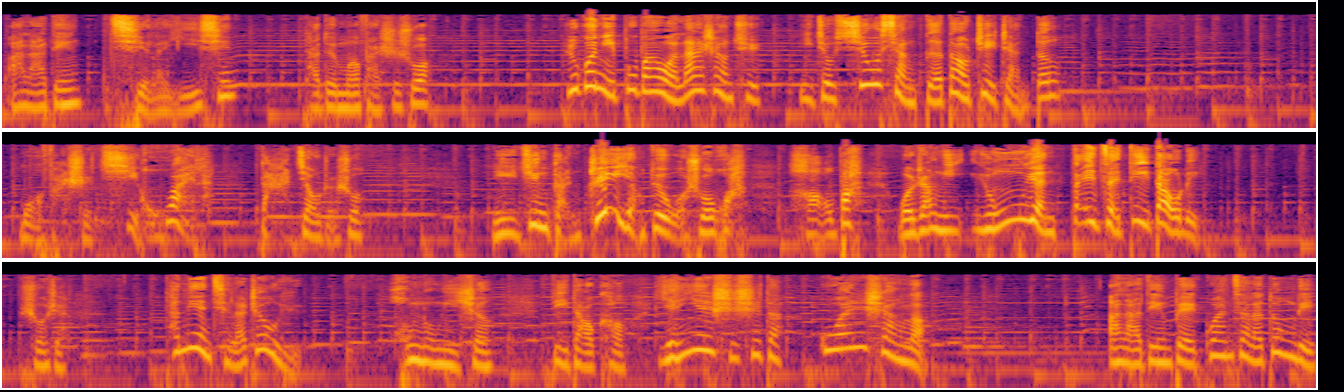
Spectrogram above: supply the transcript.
阿拉丁起了疑心，他对魔法师说：“如果你不把我拉上去，你就休想得到这盏灯。”魔法师气坏了，大叫着说：“你竟敢这样对我说话！好吧，我让你永远待在地道里。”说着，他念起了咒语，轰隆一声，地道口严严实实的关上了。阿拉丁被关在了洞里，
